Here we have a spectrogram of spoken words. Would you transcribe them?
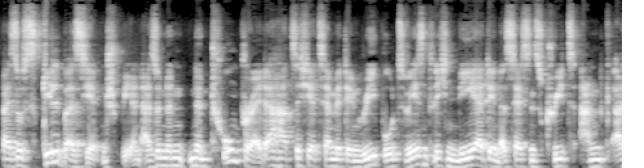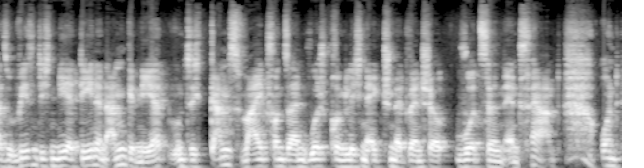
bei so skillbasierten Spielen, also ein, ein Tomb Raider hat sich jetzt ja mit den Reboots wesentlich näher den Assassin's Creeds an, also wesentlich näher denen angenähert und sich ganz weit von seinen ursprünglichen Action-Adventure-Wurzeln entfernt. Und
